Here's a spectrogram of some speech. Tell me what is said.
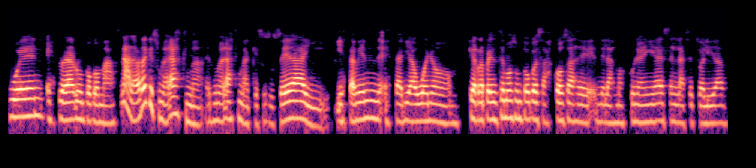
pueden explorarlo un poco más. Nada, la verdad que es una lástima, es una lástima que eso suceda y, también estaría bueno que repensemos un poco esas cosas de las masculinidades en la sexualidad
